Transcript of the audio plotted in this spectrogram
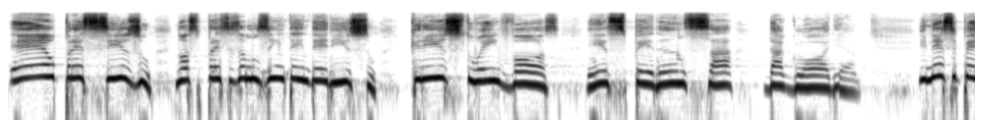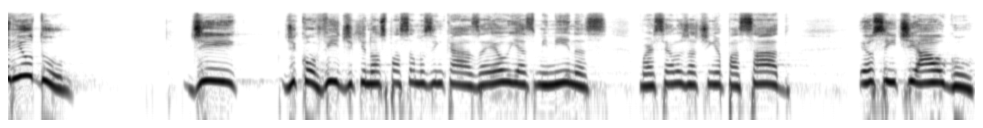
Eu preciso, nós precisamos entender isso. Cristo em vós, esperança da glória. E nesse período de, de Covid que nós passamos em casa, eu e as meninas, Marcelo já tinha passado, eu senti algo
